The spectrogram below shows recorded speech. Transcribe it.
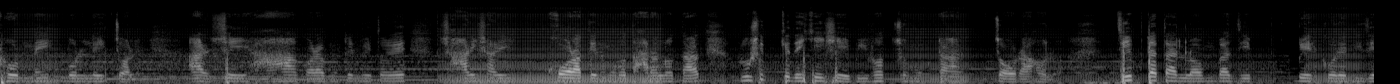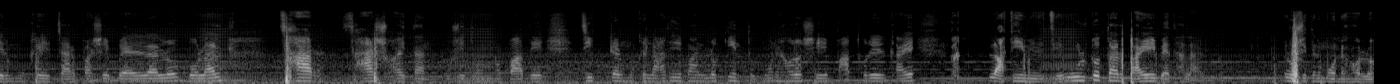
ঠোঁট নেই বললেই চলে। আর সেই হা হা করা মুখের ভিতরে সারি সারি করাতের মতো ধারালো দাঁত রশিদকে দেখেই সেই বিভৎস মুখটা চওড়া হলো। জিপটা তার লম্বা জিপ বের করে নিজের মুখে চারপাশে বেড়ালো বোলাল ছাড় ছাড় শয়তান। রশিদ অন্য পাদে জিপটার মুখে লাথি মারলো, কিন্তু মনে হলো সে পাথরের গায়ে লাথি মেরেছে। উল্টো তার পায়ে ব্যথা লাগল। রশিদের মনে হলো,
